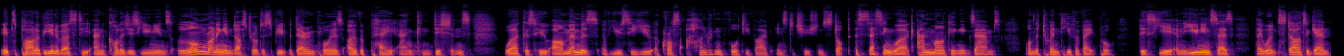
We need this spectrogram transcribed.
It's part of the university and colleges unions' long running industrial dispute with their employers over pay and conditions. Workers who are members of UCU across 145 institutions stopped assessing work and marking exams on the 20th of April this year. And the union says they won't start again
